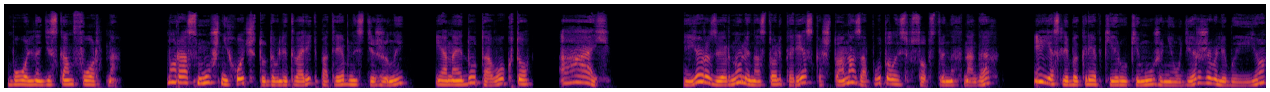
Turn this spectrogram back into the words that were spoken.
Больно, дискомфортно. Но раз муж не хочет удовлетворить потребности жены, я найду того, кто... Ай! Ее развернули настолько резко, что она запуталась в собственных ногах, и если бы крепкие руки мужа не удерживали бы ее,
